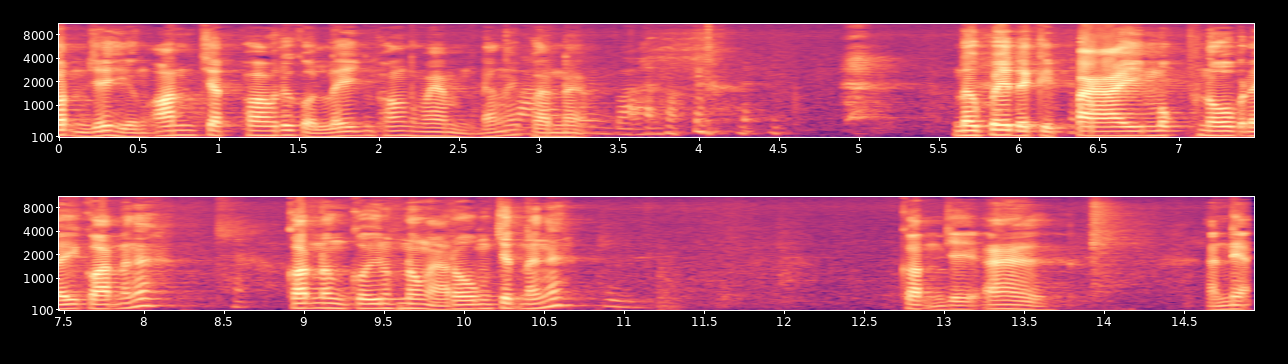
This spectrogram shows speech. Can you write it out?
គាត់និយាយរឿងអន់ចិត្តផងឬក៏លេងផងអាត្មាមិនដឹងទេព្រោះណាបាននៅពេលដែលគេប៉ាយមុខភ្នោប្តីគាត់ហ្នឹងណាគាត់នឹងអង្គុយនៅក្នុងអារោងចិត្តហ្នឹងណាគាត់និយាយអើអាអ្នក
